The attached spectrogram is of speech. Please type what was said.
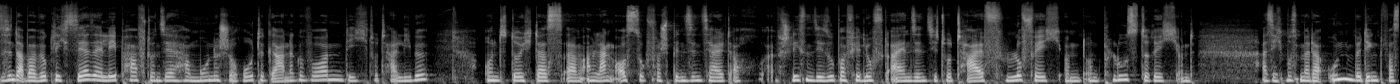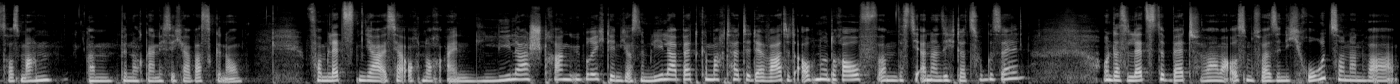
sind aber wirklich sehr, sehr lebhaft und sehr harmonische rote Garne geworden, die ich total liebe. Und durch das ähm, am langen Auszug verspinnen sind sie halt auch, schließen sie super viel Luft ein, sind sie total fluffig und, und plusterig und also ich muss mir da unbedingt was draus machen. Ähm, bin noch gar nicht sicher, was genau. Vom letzten Jahr ist ja auch noch ein lila Strang übrig, den ich aus einem lila Bett gemacht hatte. Der wartet auch nur drauf, ähm, dass die anderen sich dazugesellen. Und das letzte Bett war ausnahmsweise nicht rot, sondern war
